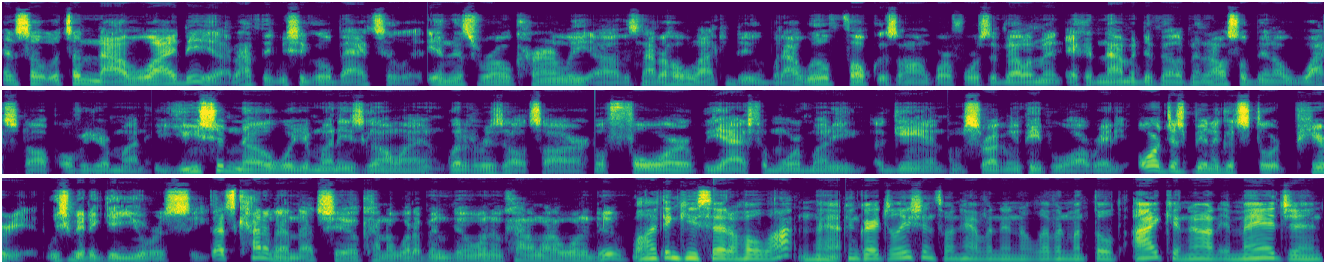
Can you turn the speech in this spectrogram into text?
And so it's a novel idea. And I think we should go back to it. In this role currently, uh, there's not a whole lot to do, but I will focus on workforce development, economic development, and also being a watchdog over your money. You should know where your money's going, what the results are before we ask for more money again from struggling people already, or just being a good steward, period. We should be able to give you a receipt. That's kind of in a nutshell, kind of what I've been doing and kind of what I want to do. Well, I think you said a whole lot in that. Congratulations on having an 11 month old. I cannot imagine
